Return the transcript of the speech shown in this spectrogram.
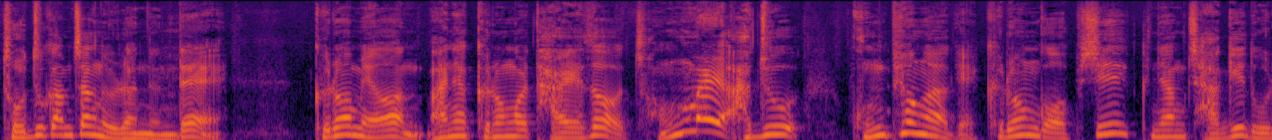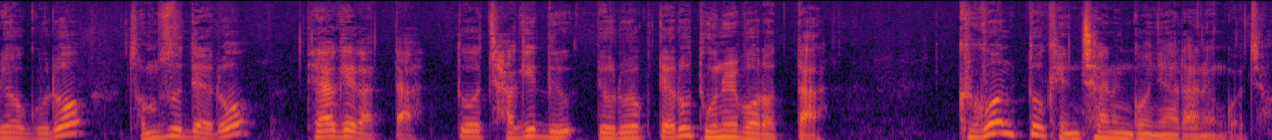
저도 깜짝 놀랐는데 그러면 만약 그런 걸 다 해서 정말 아주 공평하게 그런 거 없이 그냥 자기 노력으로 점수대로 대학에 갔다. 또 자기 노- 노력대로 돈을 벌었다. 그건 또 괜찮은 거냐라는 거죠.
